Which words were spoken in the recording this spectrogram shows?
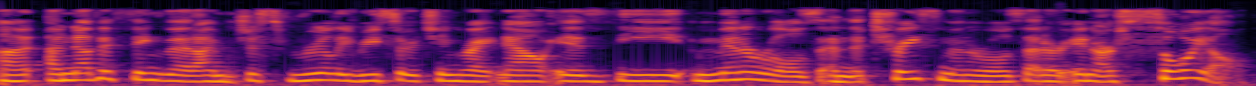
uh, another thing that I'm just really researching right now is the minerals and the trace minerals that are in our soil.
